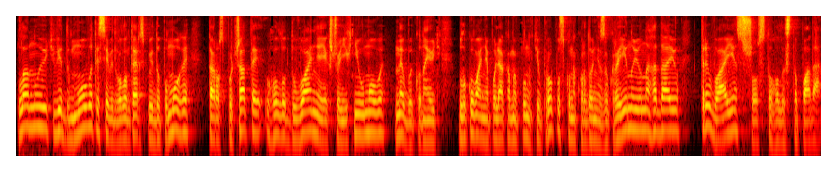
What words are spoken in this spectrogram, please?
планують відмовитися від волонтерської допомоги та розпочати голодування, якщо їхні умови не виконають. Блокування поляками пунктів пропуску на кордоні з Україною, нагадаю, триває з 6 листопада.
